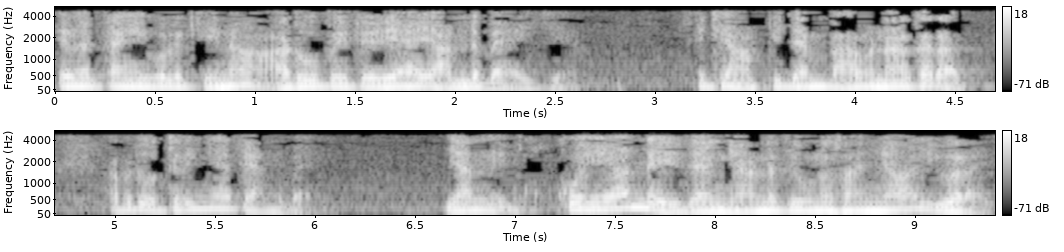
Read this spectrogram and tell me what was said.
එහෙම නැත්නම් ඒගොල්ලෝ කියනවා අරූපයට එහා යන්න බෑ කියලා. ඉතින් අපි දැන් භාවනා කරත් අපිට උතරින් යට යන්න බෑ. යන්නේ කොහේ යන්නේ? දැන් යන්න තිබුණ සංඥාවල් ඉවරයි.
